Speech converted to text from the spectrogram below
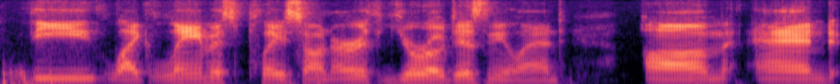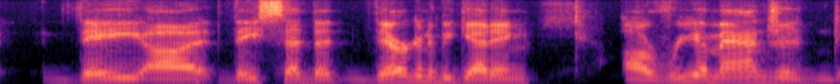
the like lamest place on earth, Euro Disneyland, um, and they uh, they said that they're going to be getting a reimagined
